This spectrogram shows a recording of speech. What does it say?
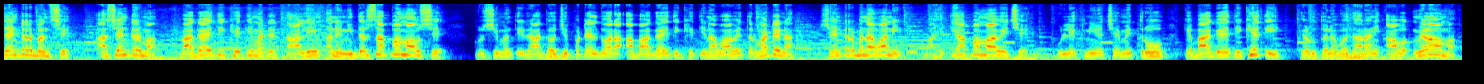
સેન્ટર બનશે. આ સેન્ટરમાં બાગાયતી ખેતી માટે તાલીમ અને નિદર્શ આપવામાં આવશે. કૃષિમંત્રી રાઘવજી પટેલ દ્વારા આ બાગાયતી ખેતીના વાવેતર માટેના સેન્ટર બનાવવાની માહિતી આપવામાં આવી છે. ઉલ્લેખનીય છે મિત્રો કે બાગાયતી ખેતી ખેડૂતોને વધારાની આવક મેળવવામાં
